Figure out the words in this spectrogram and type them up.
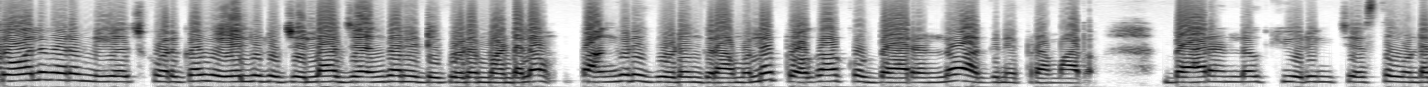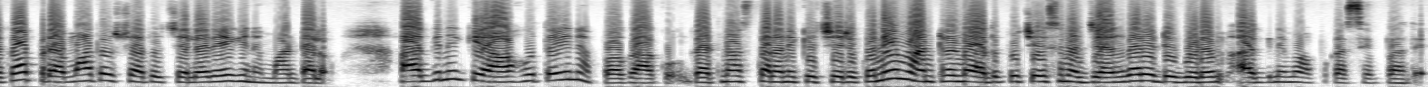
పోలవరం నియోజకవర్గం ఏలూరు జిల్లా జంగారెడ్డిగూడెం మండలం పంగిడిగూడెం గ్రామంలో పొగాకు బ్యారన్లో అగ్ని ప్రమాదం. బ్యారన్లో క్యూరింగ్ చేస్తూ ఉండగా ప్రమాదవశాత్తు చెలరేగిన మంటలు. అగ్నికి ఆహుతైన పొగాకు. ఘటనా స్థలానికి చేరుకుని మంటలను అదుపు చేసిన జంగారెడ్డిగూడెం అగ్నిమాపక సిబ్బంది.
